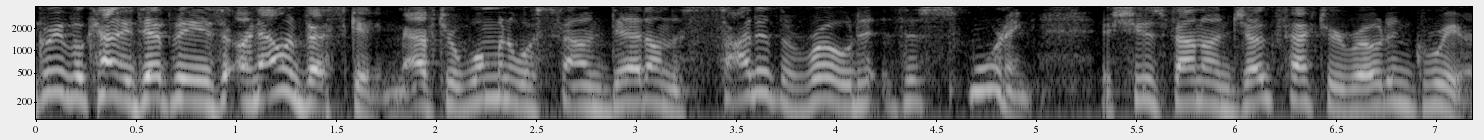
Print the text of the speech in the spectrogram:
Greenville County deputies are now investigating after a woman was found dead on the side of the road this morning. She was found on Jug Factory Road in Greer.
